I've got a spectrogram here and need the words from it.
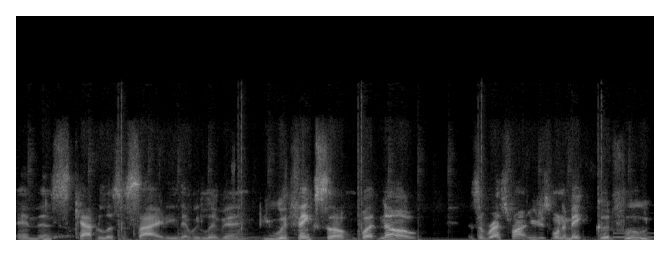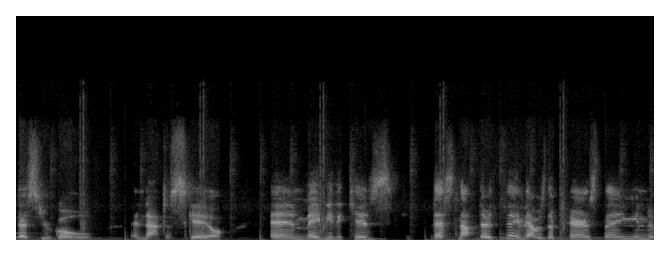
in this capitalist society that we live in. You would think so, but no. It's a restaurant. You just want to make good food. That's your goal, and not to scale. And maybe the kids, that's not their thing. That was their parents' thing. And the,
